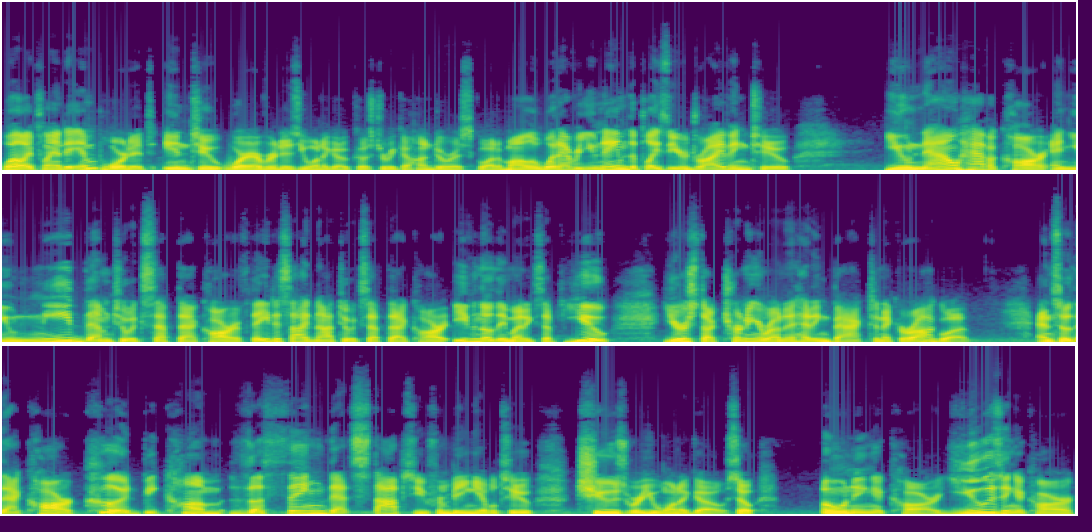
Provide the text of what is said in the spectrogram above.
Well, I plan to import it into wherever it is you want to go, Costa Rica, Honduras, Guatemala, whatever. You name the place that you're driving to. You now have a car and you need them to accept that car. If they decide not to accept that car, even though they might accept you, you're stuck turning around and heading back to Nicaragua. And so that car could become the thing that stops you from being able to choose where you want to go. So owning a car, using a car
